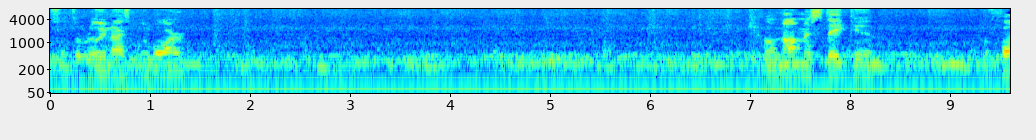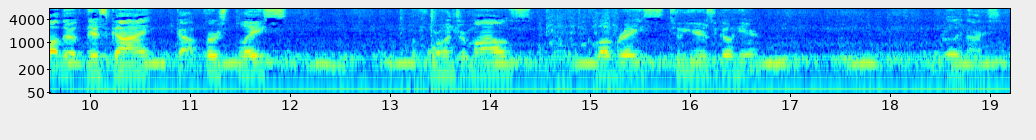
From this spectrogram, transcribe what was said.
This one's a really nice blue bar. If I'm not mistaken, the father of this guy got first place the 400 miles club race two years ago here. Really nice.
